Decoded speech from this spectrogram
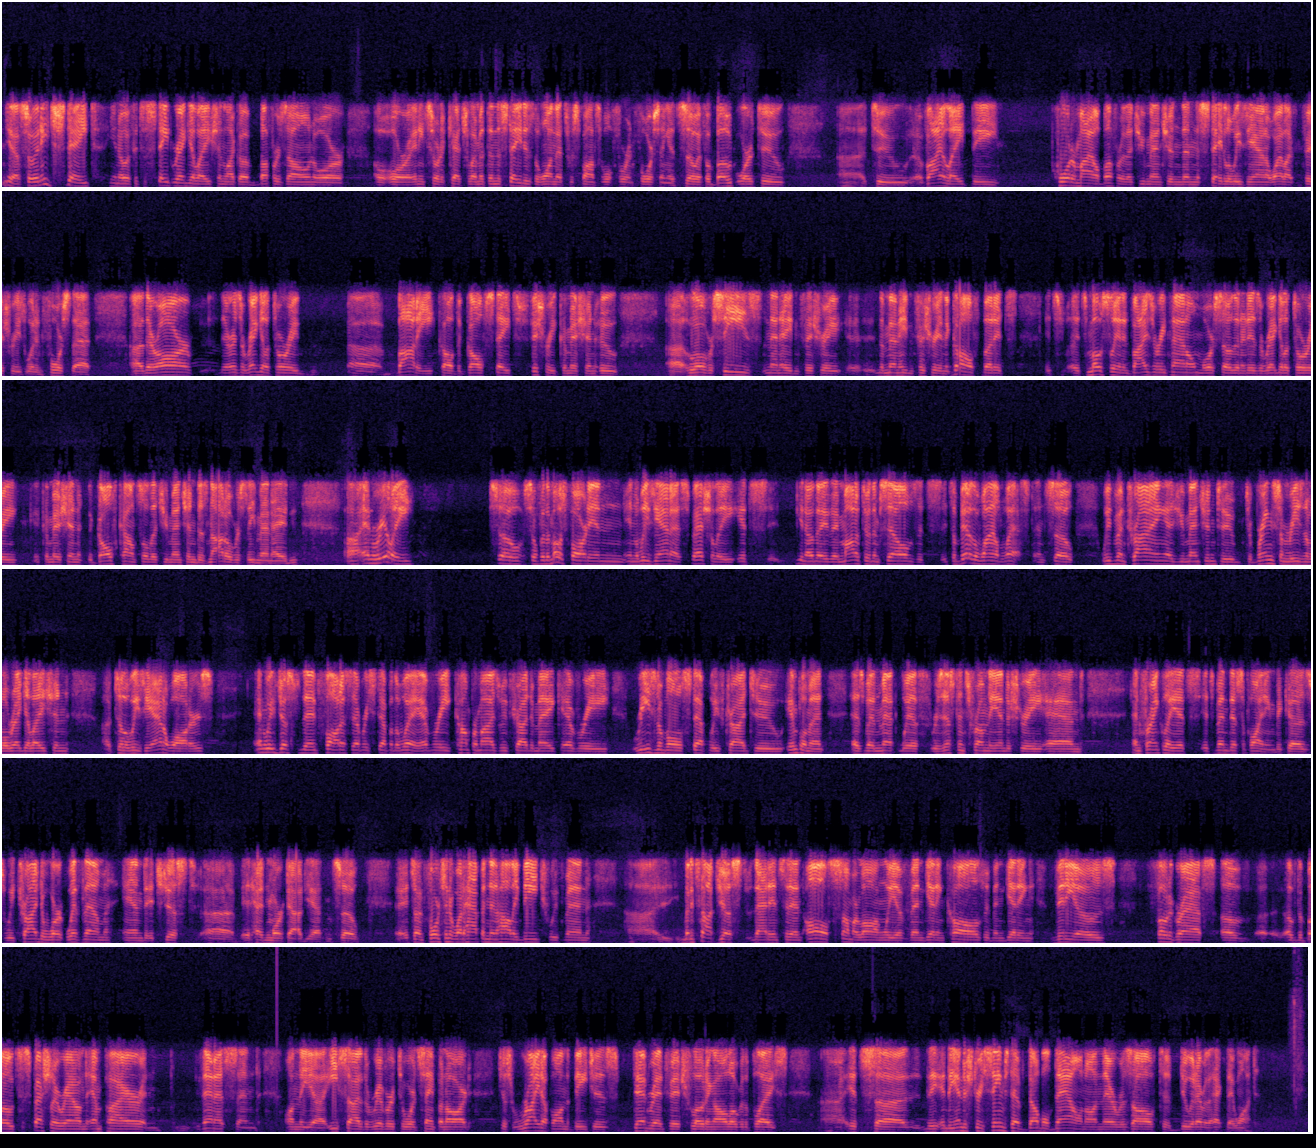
Yeah, so in each state, you know, if it's a state regulation like a buffer zone or or, any sort of catch limit, then the state is the one that's responsible for enforcing it. So if a boat were to uh, to violate the quarter mile buffer that you mentioned, then the state of Louisiana Wildlife and Fisheries would enforce that. Uh, there are there is a regulatory uh, body called the Gulf States Fishery Commission who uh, who oversees menhaden fishery, uh, the menhaden fishery in the Gulf, but it's it's it's mostly an advisory panel more so than it is a regulatory commission. The Gulf Council that you mentioned does not oversee menhaden, uh, and really, so so for the most part in in Louisiana especially it's you know they they monitor themselves. It's it's a bit of the wild west. And so we've been trying as you mentioned to to bring some reasonable regulation uh, to Louisiana waters and we've just they've fought us every step of the way every compromise we've tried to make every reasonable step we've tried to implement has been met with resistance from the industry and and frankly, it's it's been disappointing because we tried to work with them, and it's just uh, it hadn't worked out yet. And so, it's unfortunate what happened in Holly Beach. We've been Uh, but it's not just that incident. All summer long, we have been getting calls, we've been getting videos, photographs of uh, of the boats, especially around Empire and Venice and on the uh, east side of the river towards St. Bernard, just right up on the beaches, dead redfish floating all over the place. Uh, it's uh, the the industry seems to have doubled down on their resolve to do whatever the heck they want.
